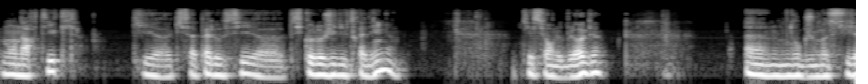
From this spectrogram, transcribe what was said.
mon article qui, euh, qui s'appelle aussi Psychologie du trading, qui est sur le blog. donc je me suis,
